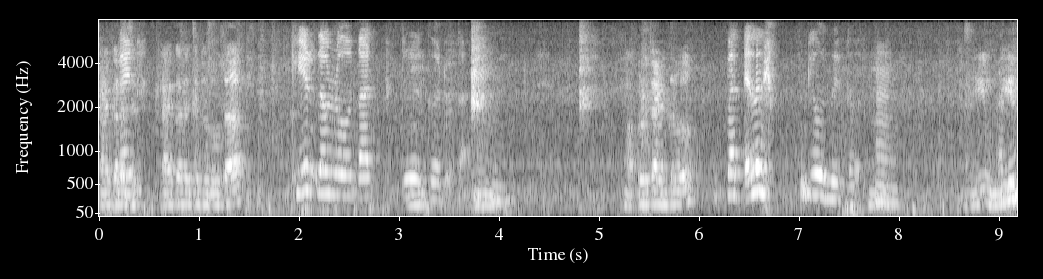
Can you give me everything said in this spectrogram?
काय करायचं? काय करायचं पापड काढलं त्याला घेऊन येतो आणि उंदीर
